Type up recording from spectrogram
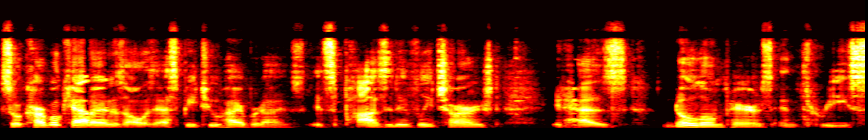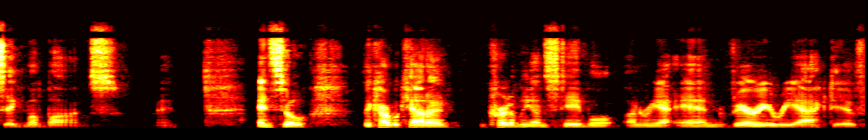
So a carbocation is always sp2 hybridized, it's positively charged, it has no lone pairs and three sigma bonds, right? And so the carbocation, incredibly unstable and very reactive,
